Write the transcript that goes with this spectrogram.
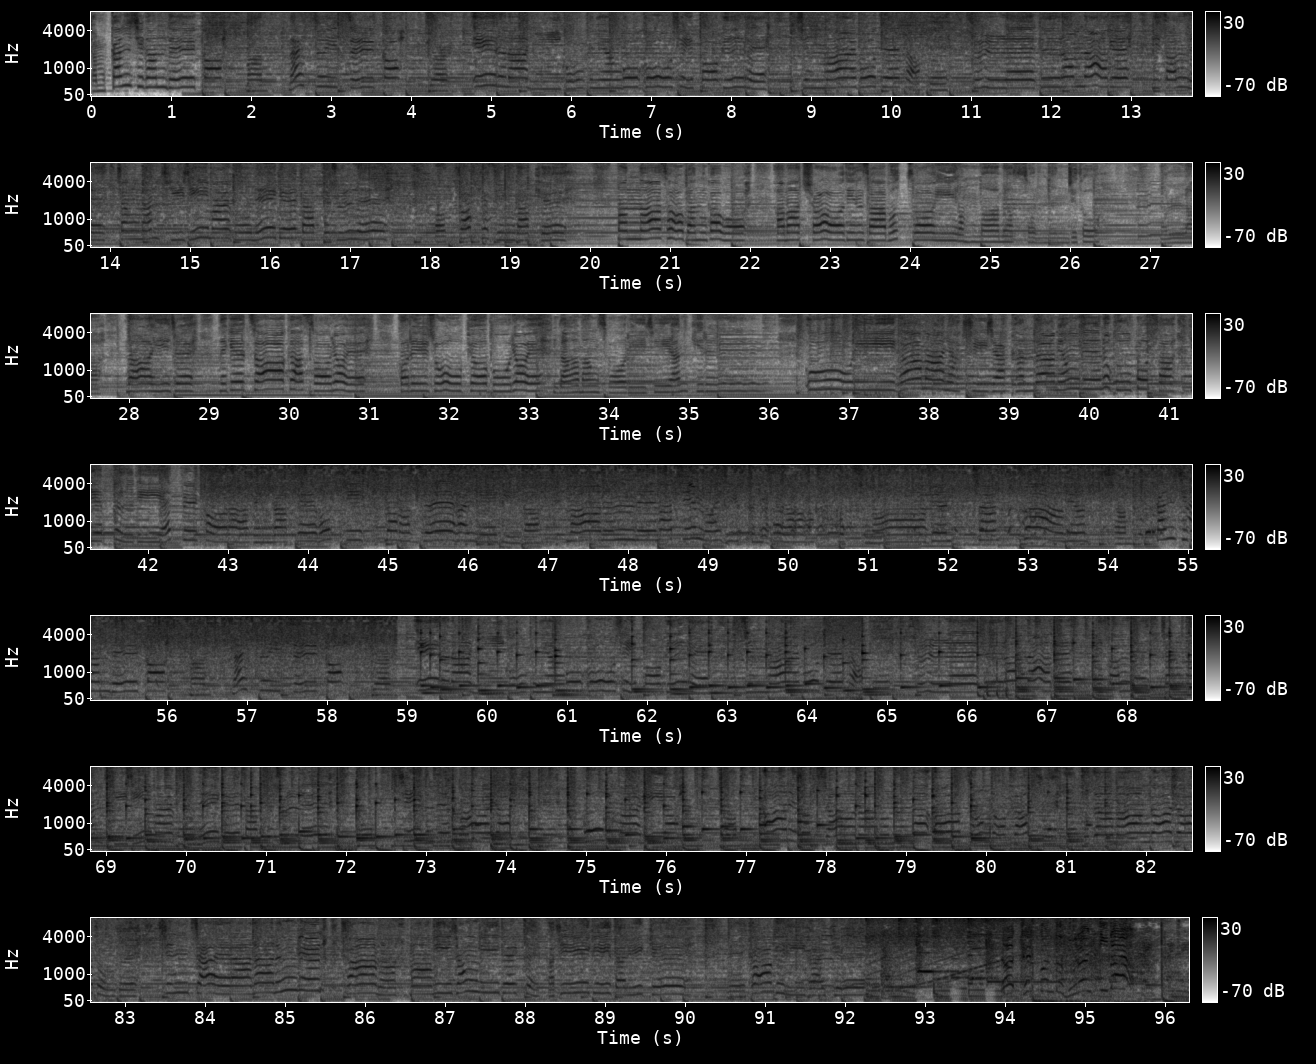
잠깐 시간 될까 만 날 수 있을까? 별 일은 아니고 그냥 보고 싶어 그래. 묻지 말고 대답해. 줄래 그럼 나게 네 설레 장난치지 말고 내게 답해 줄래? 어떻게 생각해? 만나서 반가워. 아마 첫 인사부터 이런 맘이었었는지도 몰라 나 이제 내게 다가서려 해. 거리를 좁혀보려 해나 망설이지 않기를. 우리가 만약 시작한다면 그 누구보다 예쁘디 예쁠 거라 생각해보지 넌 어때? 할 얘기가 많은데 마침 너희 집 근처야. 혹시나 괜찮다면 잠깐 시간 될까? 만날 수 있을 까별 일은 야 태권도 노란띠다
